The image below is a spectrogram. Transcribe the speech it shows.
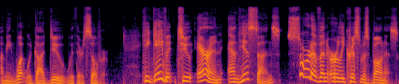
I mean, what would God do with their silver? He gave it to Aaron and his sons, sort of an early Christmas bonus.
